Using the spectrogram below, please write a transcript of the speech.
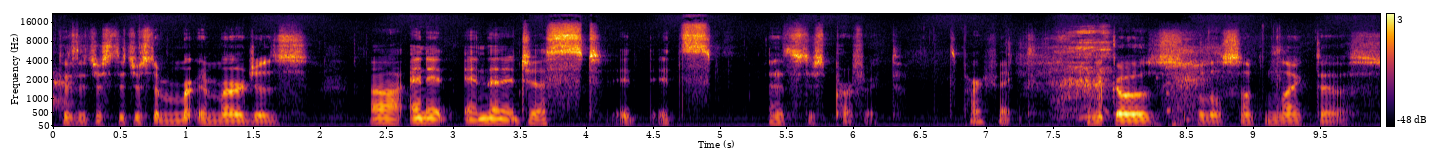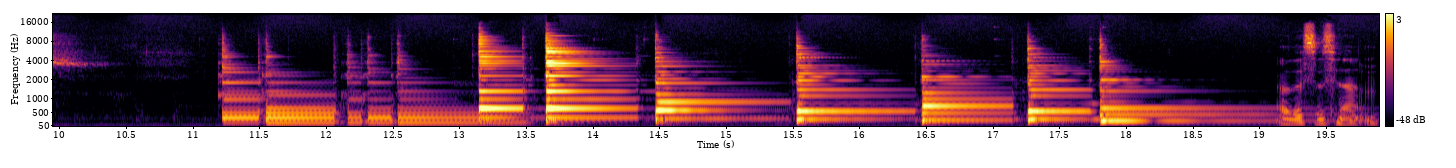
because it just it just emer- emerges, oh, and it and then it just it it's and it's just perfect. it's perfect. And it goes a little something like this. Oh, this is him.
